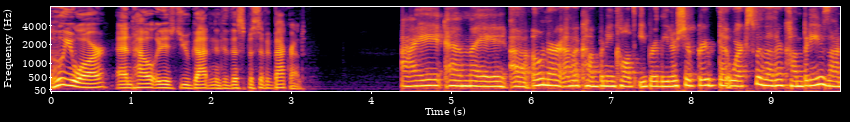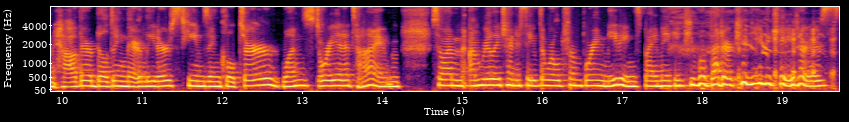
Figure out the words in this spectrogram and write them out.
who you are and how it is you've gotten into this specific background? I am a uh, owner of a company called Eber Leadership Group that works with other companies on how they're building their leaders, teams, and culture one story at a time. So I'm I'm really trying to save the world from boring meetings by making people better communicators.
